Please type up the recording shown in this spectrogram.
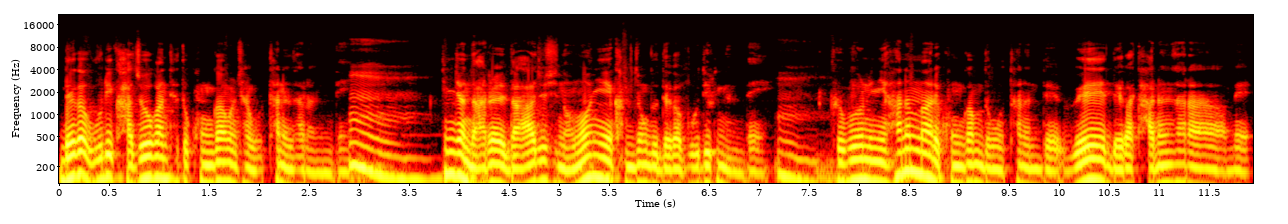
내가 우리 가족한테도 공감을 잘 못하는 사람인데 음, 심지어 나를 낳아주신 어머니의 감정도 내가 못 읽는데 음. 그분이 하는 말에 공감도 못하는데 왜 내가 다른 사람의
